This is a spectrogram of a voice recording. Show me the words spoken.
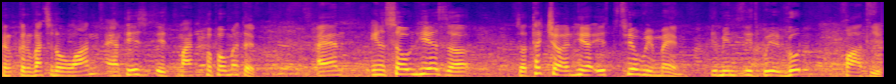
con conventional one, and this is my purple method. And in shown here, the, the texture in here it still remain. It means it's really good quality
